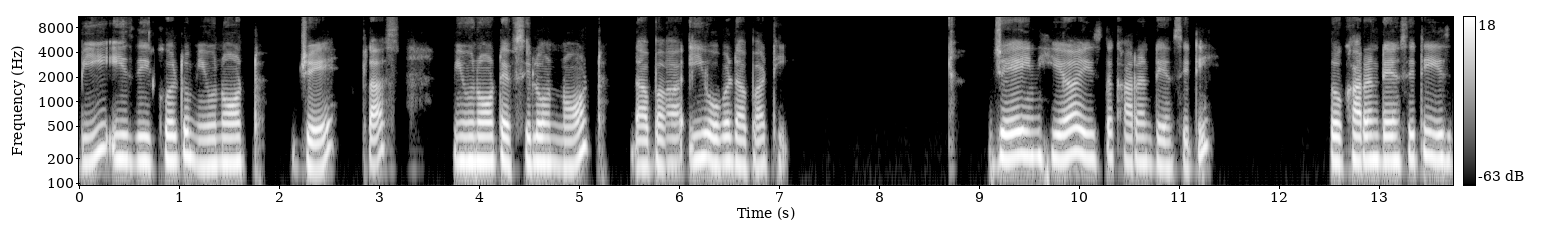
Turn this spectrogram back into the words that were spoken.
B is equal to mu naught J plus mu naught epsilon naught dabba E over dabba T. J in here is the current density. So current density is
